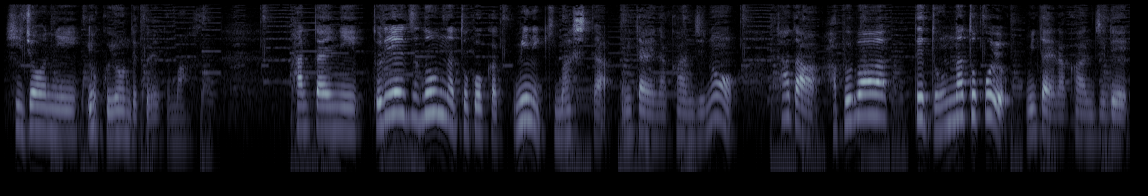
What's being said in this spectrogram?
非常によく読んでくれてます。反対に、とりあえずどんなとこか見に来ました、みたいな感じの、ただ、ハプバってどんなとこよ、みたいな感じで、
